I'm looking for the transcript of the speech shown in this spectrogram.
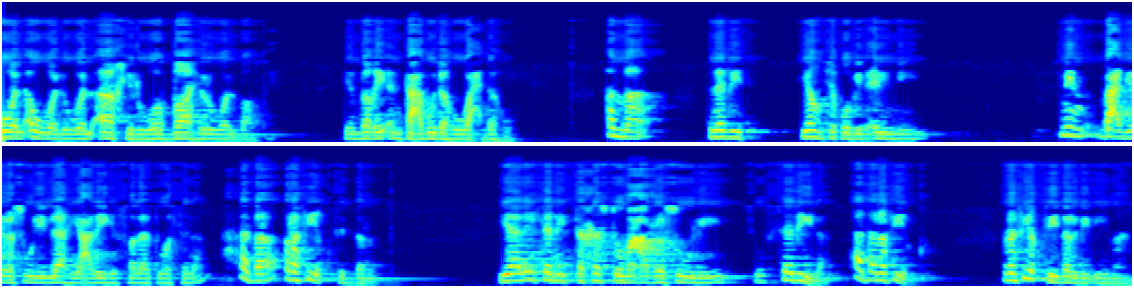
هو الأول والآخر والظاهر والباطن. ينبغي أن تعبده وحده. أما الذي ينطق بالعلم من بعد رسول الله عليه الصلاة والسلام هذا رفيق في الدرب. يا ليتني اتخذت مع الرسول سبيلا. هذا رفيق. رفيق في درب الإيمان.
